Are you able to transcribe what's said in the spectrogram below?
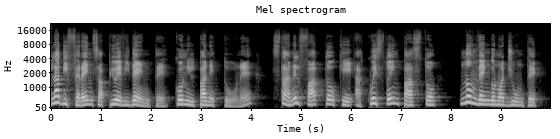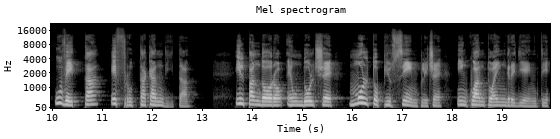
La differenza più evidente con il panettone sta nel fatto che a questo impasto non vengono aggiunte uvetta e frutta candita. Il pandoro è un dolce molto più semplice in quanto a ingredienti,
